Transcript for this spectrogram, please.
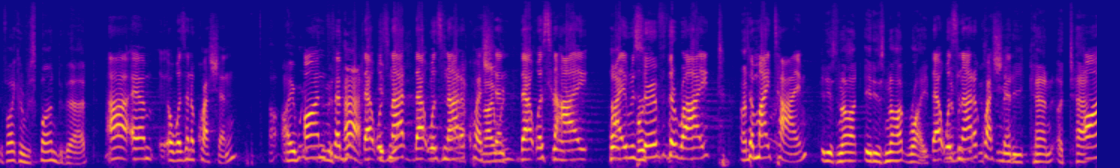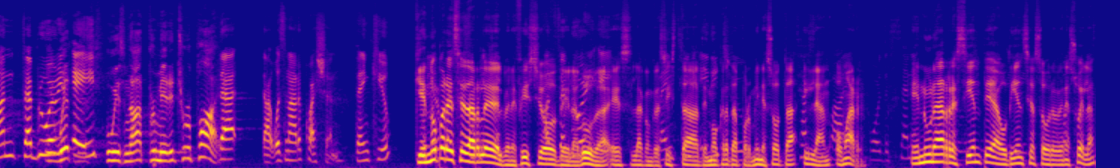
If I can respond to that. Uh, um, it wasn't a question. I, on February, that was not that was not a question. That was the I I reserve the right to my time. It is not. It is not right. That was Members not a question. Committee can attack On February a witness 8th, who is not permitted to reply. That that was not a question. Thank you. Quien no parece darle el beneficio de la duda es la congresista demócrata por Minnesota, Ilan Omar. En una reciente audiencia sobre Venezuela,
